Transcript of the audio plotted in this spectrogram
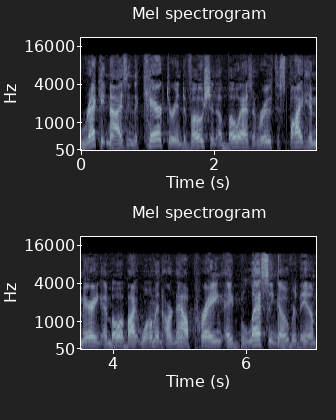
recognizing the character and devotion of Boaz and Ruth, despite him marrying a Moabite woman, are now praying a blessing over them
